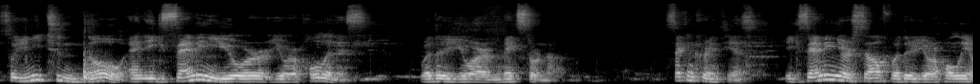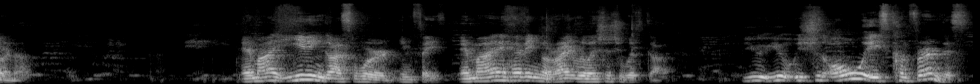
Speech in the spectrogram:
So you need to know and examine your, your holiness, whether you are mixed or not. Second Corinthians, examine yourself whether you're holy or not. Am I eating God's word in faith? Am I having a right relationship with God? you, you, you should always confirm this.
